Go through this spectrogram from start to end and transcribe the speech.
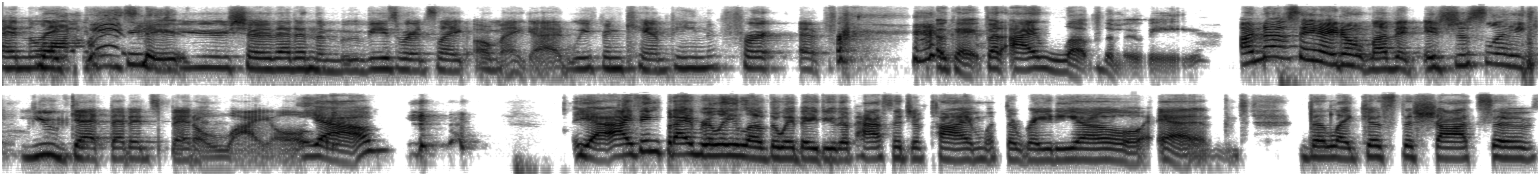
And like they do show that in the movies where it's like, oh my god, we've been camping forever. Okay, but I love the movie. I'm not saying I don't love it. It's just like you get that it's been a while. Yeah. yeah, I think, but I really love the way they do the passage of time with the radio and the like just the shots of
